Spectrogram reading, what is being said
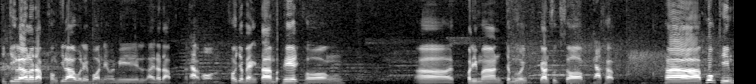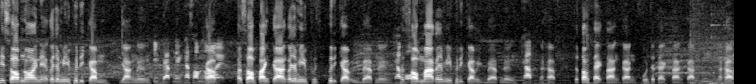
จริงๆแล้วระดับของกีฬาวอลเลย์บอลเนี่ยมันมีหลายระดับนะครัรบเขาจะแบ่งตามประเภทของ อาปริมาณจำนวนการฝึกซ้อมนะครับ ถ้าพวกทีมที่ซ้อมน้อยเนี่ยก็จะมีพฤติกรรมอย่างหนึ่งอีกแบบหนึ่งถ้าซ้อมคน้รัอย ถ้าซ้อมปานกลางก็จะมีพฤพฤติกรรมอีกแบบหนึ่งครับถ้าผม ซ้อมมากก็จะมีพฤติกรรมอีกแบบหนึ่งครับ นะครับ จะต้องแตกต่างกันควรจะแตกต่างกันอืม นะครับ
